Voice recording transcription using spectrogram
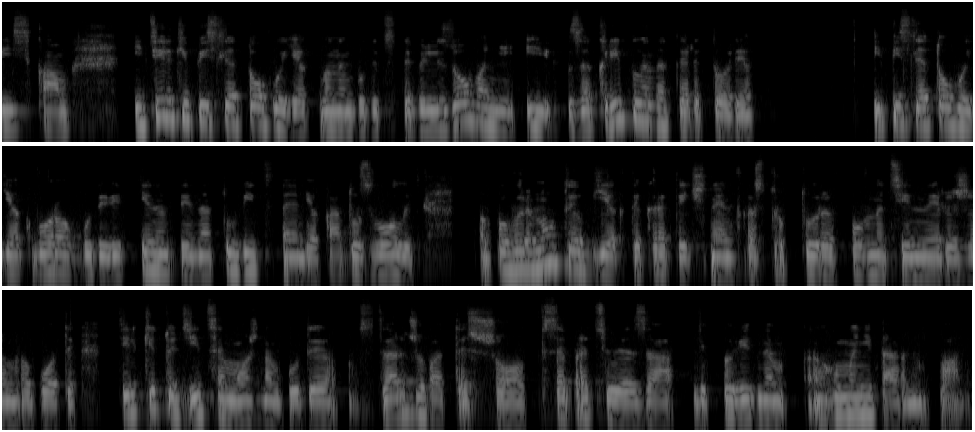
військам, і тільки після того, як вони будуть стабілізовані і закріплена територія, і після того, як ворог буде відкинутий на ту відстань, яка дозволить повернути об'єкти критичної інфраструктури в повноцінний режим роботи, тільки тоді це можна буде стверджувати, що все працює за відповідним гуманітарним планом.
